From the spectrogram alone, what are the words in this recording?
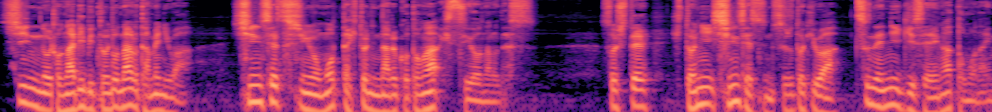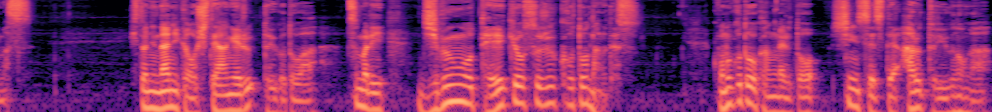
真の隣人となるためには、親切心を持った人になることが必要なのです。そして人に親切にするときは常に犠牲が伴います。人に何かをしてあげるということは、つまり自分を提供することなのです。このことを考えると親切であるというのが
